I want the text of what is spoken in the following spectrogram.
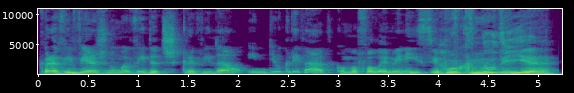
Para viveres numa vida de escravidão e mediocridade, como eu falei no início. Porque no dia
